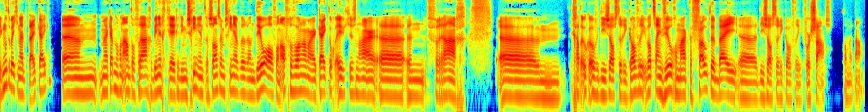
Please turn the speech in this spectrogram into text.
ik moet een beetje naar de tijd kijken. Um, maar ik heb nog een aantal vragen binnengekregen die misschien interessant zijn. Misschien hebben we er een deel al van afgevangen, maar ik kijk toch eventjes naar uh, een vraag. Um, het gaat ook over disaster recovery. Wat zijn veelgemaakte fouten bij uh, disaster recovery voor SaaS dan met name?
